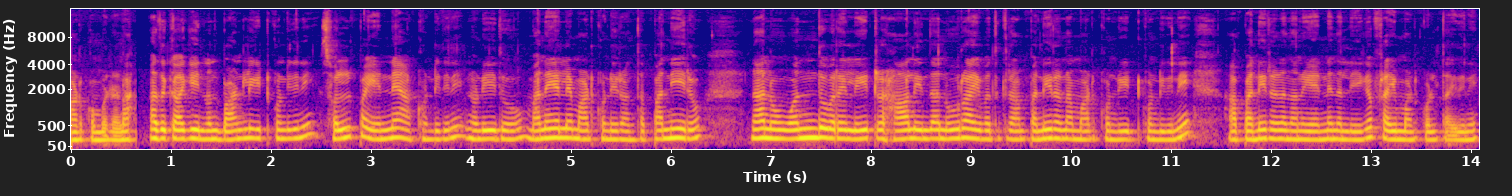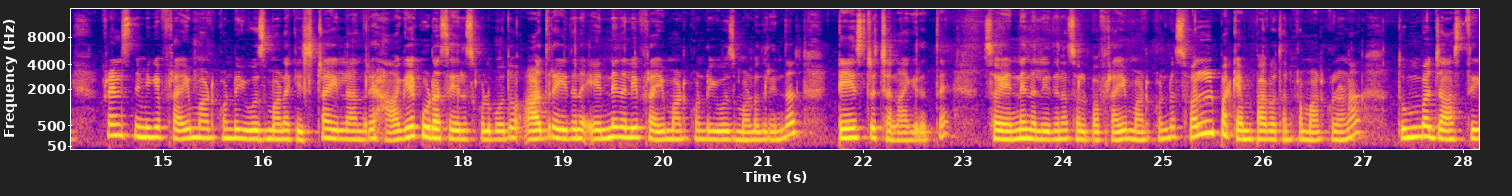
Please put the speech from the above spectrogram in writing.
ಮಾಡ್ಕೊಂಬಿಡೋಣ. ಅದಕ್ಕಾಗಿ ಇನ್ನೊಂದು ಬಾಣಲಿ ಇಟ್ಕೊಂಡಿದ್ದೀನಿ. ಸ್ವಲ್ಪ ಎಣ್ಣೆ ಹಾಕ್ಕೊಂಡಿದ್ದೀನಿ. ನೋಡಿ, ಇದು ಮನೆಯಲ್ಲೇ ಮಾಡ್ಕೊಂಡಿರೋಂಥ ಪನ್ನೀರು. ನಾನು ಒಂದೂವರೆ ಲೀಟ್ರ್ ಹಾಲಿಂದ ನೂರ ಐವತ್ತು ಗ್ರಾಮ್ ಪನ್ನೀರನ್ನು ಮಾಡ್ಕೊಂಡು ಇಟ್ಕೊಂಡಿದ್ದೀನಿ. ಆ ಪನ್ನೀರನ್ನು ನಾನು ಎಣ್ಣೆಯಲ್ಲಿ ಈಗ ಫ್ರೈ ಮಾಡ್ಕೊಳ್ತಾ ಇದ್ದೀನಿ. ಫ್ರೆಂಡ್ಸ್ ನಿಮಗೆ ಫ್ರೈ ಮಾಡಿಕೊಂಡು ಯೂಸ್ ಮಾಡೋಕ್ಕೆ ಇಷ್ಟ ಇಲ್ಲ ಅಂದರೆ ಹಾಗೆ ಕೂಡ ಸೇರಿಸ್ಕೊಳ್ಬೋದು. ಆದರೆ ಇದನ್ನು ಎಣ್ಣೆಯಲ್ಲಿ ಫ್ರೈ ಮಾಡಿಕೊಂಡು ಯೂಸ್ ಮಾಡೋದ್ರಿಂದ ಟೇಸ್ಟ್ ಚೆನ್ನಾಗಿರುತ್ತೆ. ಸೊ ಎಣ್ಣೆಯಲ್ಲಿ ಇದನ್ನು ಸ್ವಲ್ಪ ಫ್ರೈ ಮಾಡಿಕೊಂಡು ಸ್ವಲ್ಪ ಕೆಂಪಾಗೋ ತನಕ ಮಾಡ್ಕೊಳ್ಳೋಣ. ತುಂಬ ಜಾಸ್ತಿ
